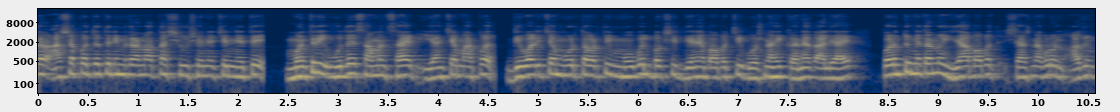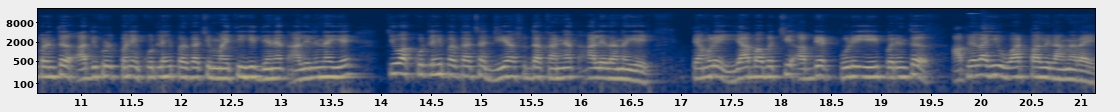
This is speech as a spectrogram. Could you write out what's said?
तर अशा पद्धतीने मित्रांनो आता शिवसेनेचे नेते मंत्री उदय सामंत साहेब यांच्या मार्फत दिवाळीच्या मुहूर्तावरती मोबाईल बक्षीस देण्याबाबतची घोषणाही करण्यात आली आहे. परंतु मित्रांनो याबाबत शासनाकडून अजूनपर्यंत अधिकृतपणे कुठल्याही प्रकारची माहिती ही देण्यात आलेली नाहीये किंवा कुठल्याही प्रकारचा जी आर सुद्धा काढण्यात आलेला नाहीये. त्यामुळे याबाबतची अपडेट पुढे येईपर्यंत आपल्याला ही वाट पाहावी लागणार आहे.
